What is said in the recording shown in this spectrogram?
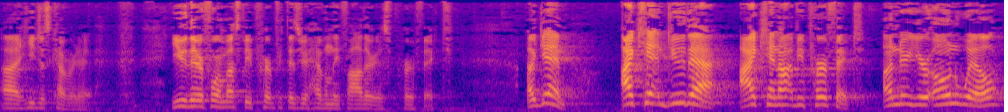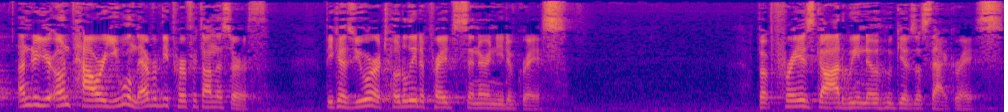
uh, he just covered it. You therefore must be perfect as your heavenly Father is perfect. Again, I can't do that. I cannot be perfect. Under your own will, under your own power, you will never be perfect on this earth because you are a totally depraved sinner in need of grace. But praise God, we know who gives us that grace.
